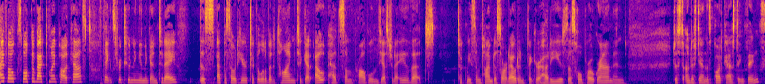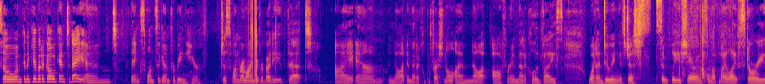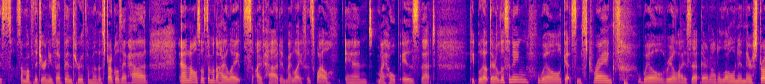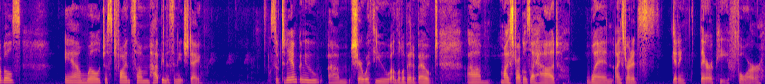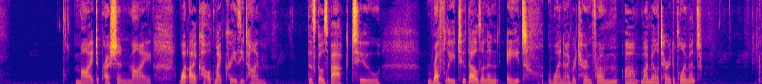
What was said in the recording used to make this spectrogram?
Hi, folks. Welcome back to my podcast. Thanks for tuning in again today. This episode here took a little bit of time to get out. Had some problems yesterday that took me some time to sort out and figure out how to use this whole program and just to understand this podcasting thing. So I'm going to give it a go again today. And thanks once again for being here. Just want to remind everybody that I am not a medical professional. I'm not offering medical advice. What I'm doing is just simply sharing some of my life stories, some of the journeys I've been through, some of the struggles I've had, and also some of the highlights I've had in my life as well. And my hope is that people out there listening will get some strength, will realize that they're not alone in their struggles, and will just find some happiness in each day. So, today I'm going to um, share with you a little bit about um, my struggles I had when I started getting therapy for my depression, my what I called my crazy time. This goes back to roughly 2008 when I returned from um, my military deployment.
